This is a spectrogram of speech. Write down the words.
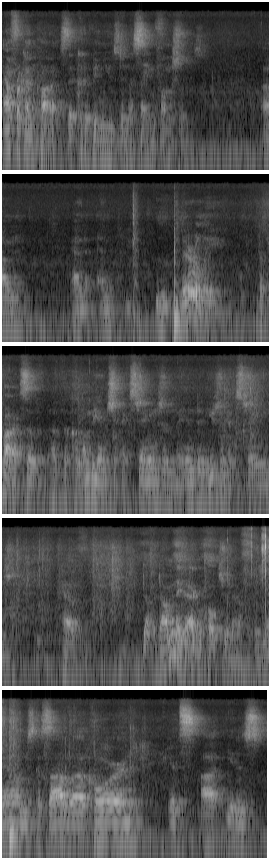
African products that could have been used in the same functions. Um, and, and literally, the products of, of the Columbian exchange and the Indonesian exchange have do- dominate agriculture in Africa. Yams, cassava, corn. It's, uh, it is,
